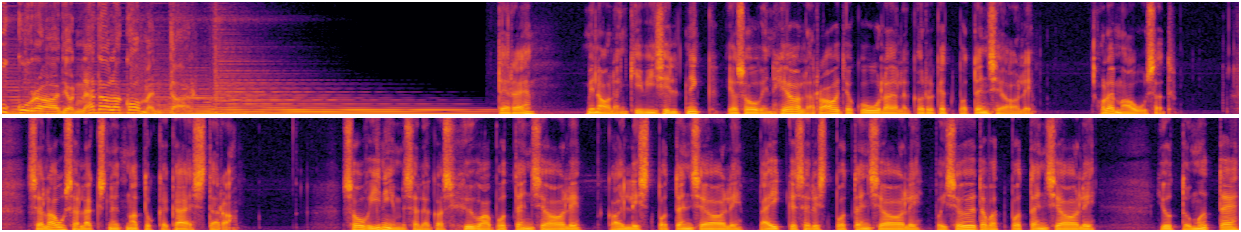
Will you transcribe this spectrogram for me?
Kuku raadio nädala kommentaar. tere, mina olen Kivisildnik ja soovin heale raadiokuulajale kõrget potentsiaali. oleme ausad. see lause läks nüüd natuke käest ära. soovi inimesele kas hüva potentsiaali, kallist potentsiaali, päikeselist potentsiaali või söödavat potentsiaali. jutu mõte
